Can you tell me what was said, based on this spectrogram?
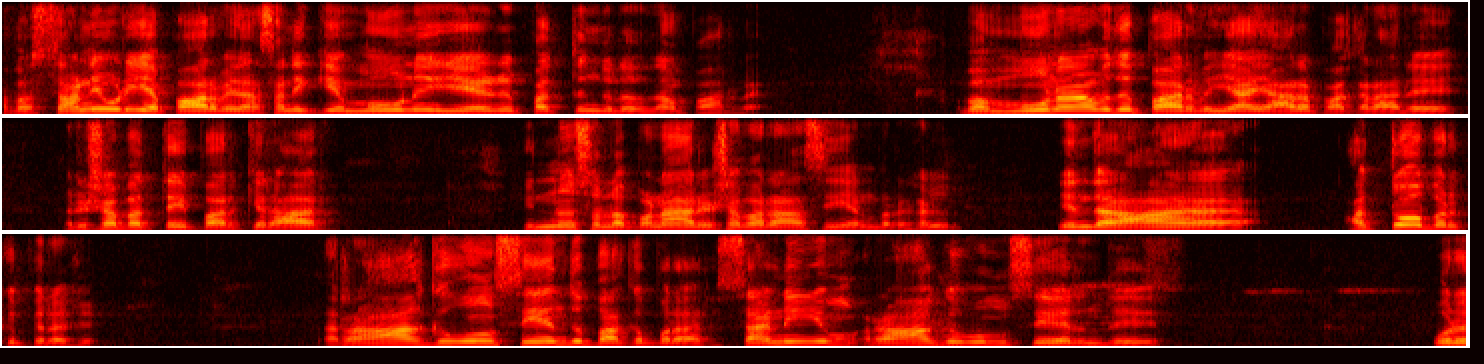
அப்போ சனியுடைய பார்வை தான். சனிக்கு மூணு ஏழு பத்துங்கிறது தான் பார்வை. அப்போ மூணாவது பார்வையாக யாரை பார்க்குறாரு? ரிஷபத்தை பார்க்கிறார். இன்னும் சொல்லப்போனால் ரிஷபராசி என்பர்கள் இந்த அக்டோபருக்கு பிறகு ராகுவும் சேர்ந்து பார்க்க போகிறார் சனியும் ராகுவும் சேர்ந்து ஒரு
